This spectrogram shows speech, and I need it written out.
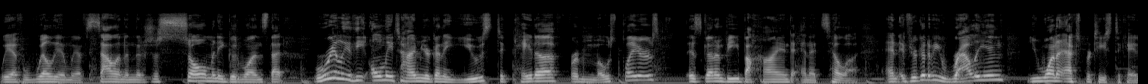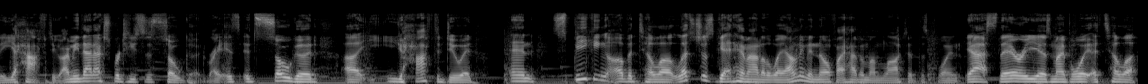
we have William we have Saladin there's just so many good ones that really the only time you're going to use Takeda for most players is going to be behind an Attila. And if you're going to be rallying you want to expertise Takeda. You have to. I mean that expertise is so good right? It's, it's so good. Uh you have to do it and speaking of Attila let's just get him out of the way. I don't even know if I have him unlocked at this point. Yes there he is my boy Attila.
